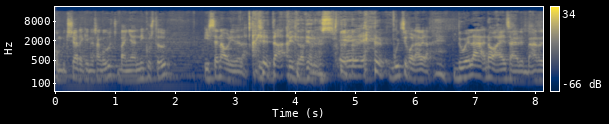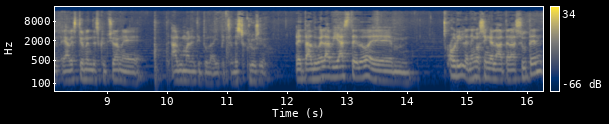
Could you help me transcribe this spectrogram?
Konbikzioarekin esango dut, baina nik uste dut izena hori dela. Eta... Filtraciones. eh, gutxi gora, bera. Duela, no, ez, a ver, abesti honen deskriptzioan eh, albumaren titula ipitzen. dut. Exclusiva. Eta duela bi aste edo, eh, hori lehenengo singela atera zuten,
